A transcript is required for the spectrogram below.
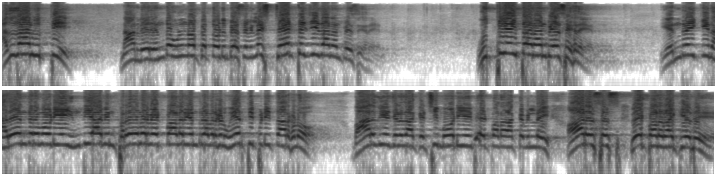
அதுதான் உத்தி. நான் வேறு எந்த உள்நோக்கத்தோடும் பேசவில்லை ஸ்ட்ராட்டஜி தான் நான் பேசுகிறேன். உத்தியை தான் நான் பேசுகிறேன். என்றைக்கு நரேந்திர மோடியை இந்தியாவின் பிரதமர் வேட்பாளர் என்று அவர்கள் உயர்த்தி பிடித்தார்களோ பாரதிய ஜனதா கட்சி மோடியை வேட்பாளராக்கவில்லை ஆர் எஸ் எஸ் வேட்பாளராக்கியது.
